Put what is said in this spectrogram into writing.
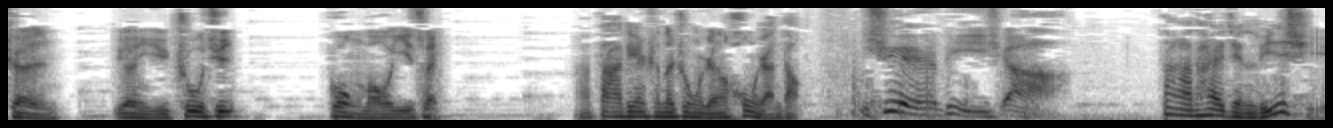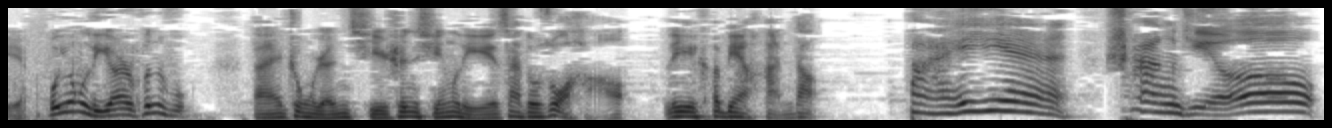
朕愿与诸君共谋一罪。啊！大殿上的众人轰然道：“谢陛下！”大太监林喜不用李二吩咐，待众人起身行礼，再度坐好，立刻便喊道：“摆宴上酒。”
